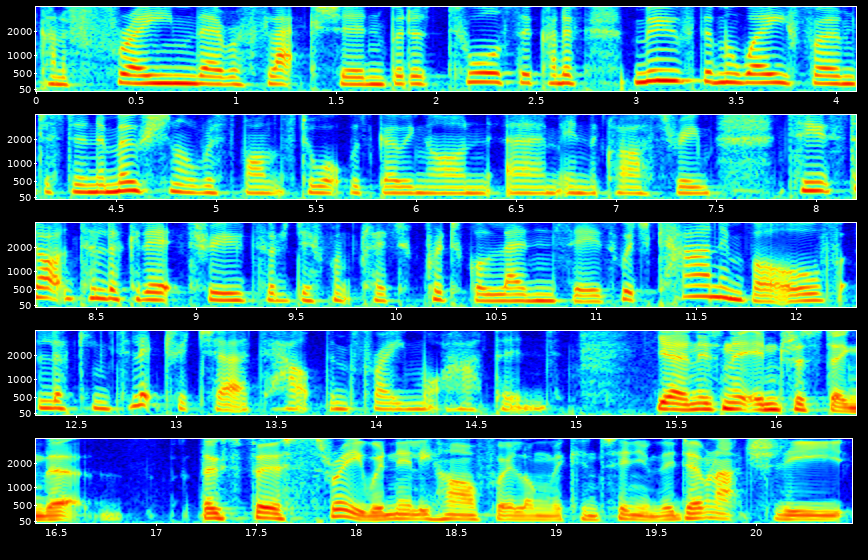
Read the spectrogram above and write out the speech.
kind of frame their reflection, but to also kind of move them away from just an emotional response to what was going on um, in the classroom to start to look at it through sort of different crit- critical lenses, which can involve looking to literature to help them frame what happened. Yeah, and isn't it interesting that those first three, we're nearly halfway along the continuum. They don't actually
